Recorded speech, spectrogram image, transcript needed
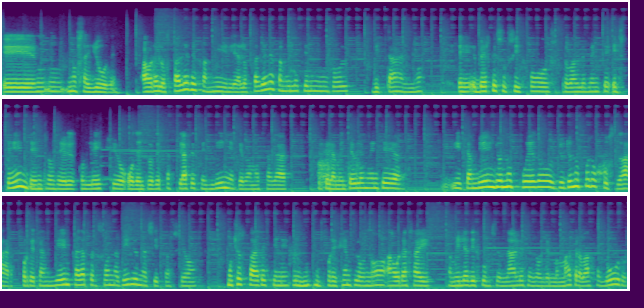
eh, nos ayuden. Ahora, los padres de familia, los padres de familia tienen un rol vital, ¿no? Eh, ver que sus hijos probablemente estén dentro del colegio o dentro de estas clases en línea que vamos a dar, porque lamentablemente y también yo no puedo, yo, yo no puedo juzgar, porque también cada persona vive una situación. Muchos padres tienen, por ejemplo, ¿no? ahora hay familias disfuncionales en donde mamá trabaja duro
